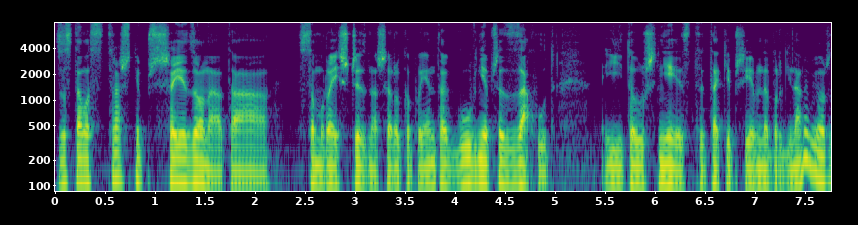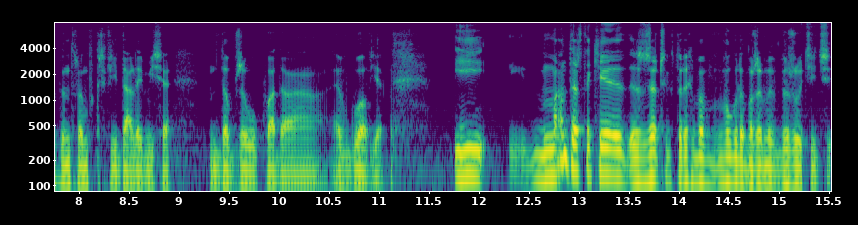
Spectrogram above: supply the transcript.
została strasznie przejedzona ta samurajszczyzna szeroko pojęta, głównie przez Zachód. I to już nie jest takie przyjemne w oryginale, mimo że ten trąb krwi dalej mi się dobrze układa w głowie. I mam też takie rzeczy, które chyba w ogóle możemy wyrzucić,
